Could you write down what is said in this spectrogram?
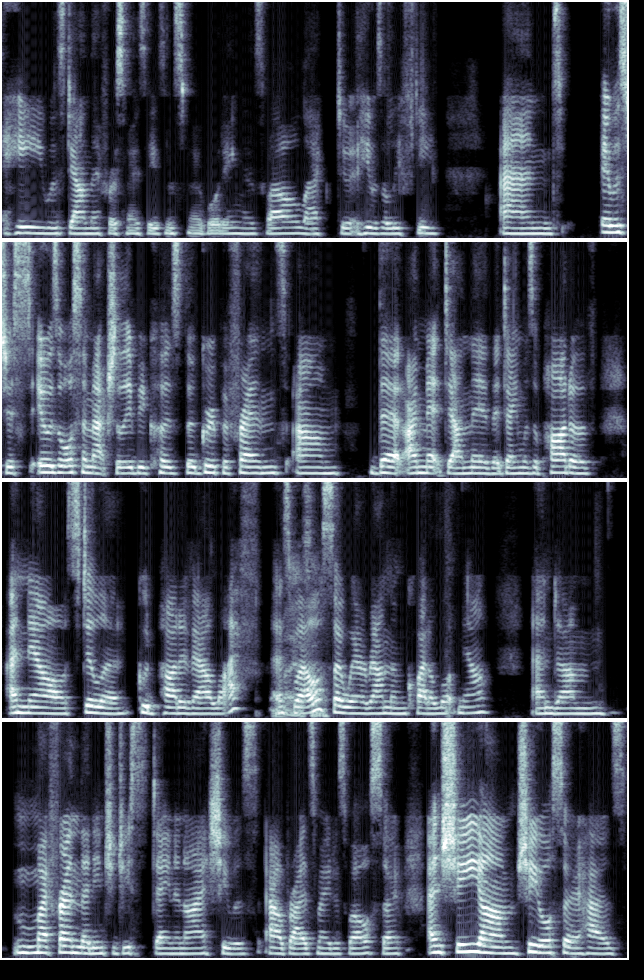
he was down there for a snow season snowboarding as well. Like, do, he was a lifty. And it was just, it was awesome actually because the group of friends um, that I met down there that Dane was a part of are now still a good part of our life as well. So we're around them quite a lot now. And um, my friend that introduced Dane and I, she was our bridesmaid as well. So and she um she also has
